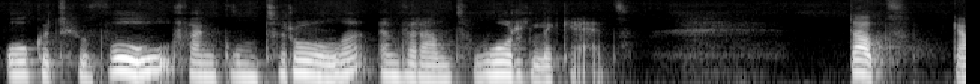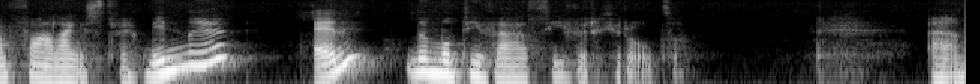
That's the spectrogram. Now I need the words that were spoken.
ook het gevoel van controle en verantwoordelijkheid. Dat kan faalangst verminderen en de motivatie vergroten. Ehm,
